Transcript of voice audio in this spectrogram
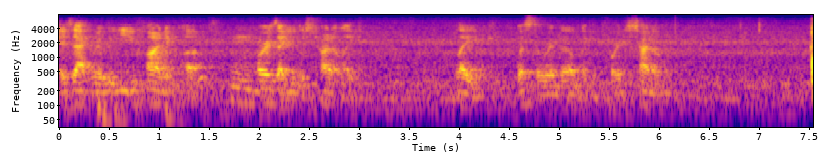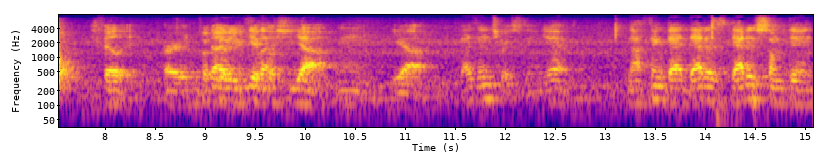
is that really you finding love Mm. or is that you just trying to like like what's the word that i'm looking for just trying to fill it or Fulfill your get- flesh. yeah Mm. yeah That's interesting, yeah. And I think that that is that is something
